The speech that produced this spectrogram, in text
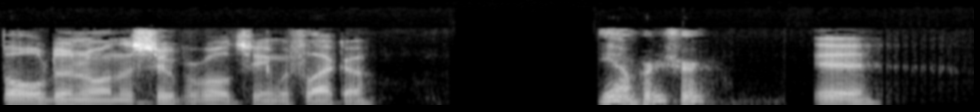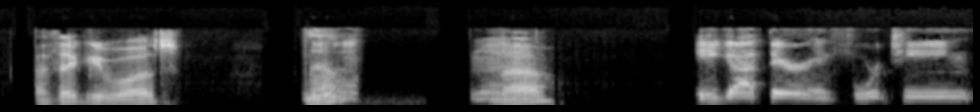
Boldin on the Super Bowl team with Flacco? Yeah, I'm pretty sure. Yeah, I think he was. No, uh, No. No, He got there in 14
